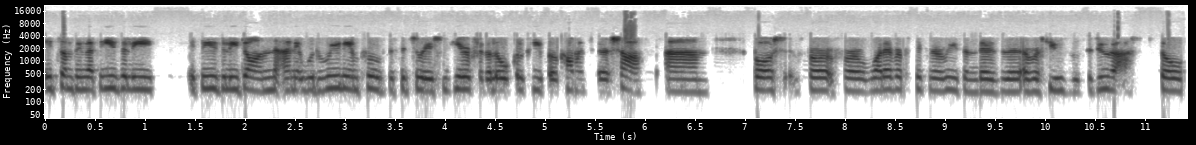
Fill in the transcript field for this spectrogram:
it's something that's easily it's easily done, and it would really improve the situation here for the local people coming to their shop. Um, but for for whatever particular reason, there's a, a refusal to do that. So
